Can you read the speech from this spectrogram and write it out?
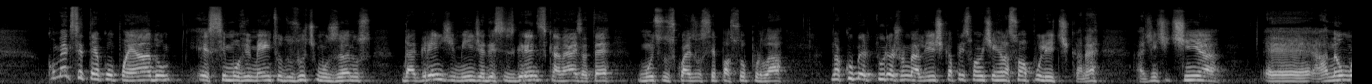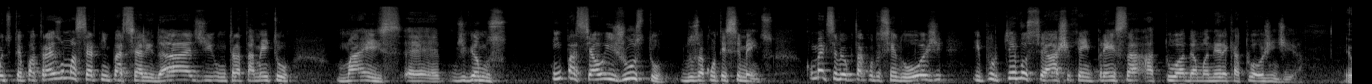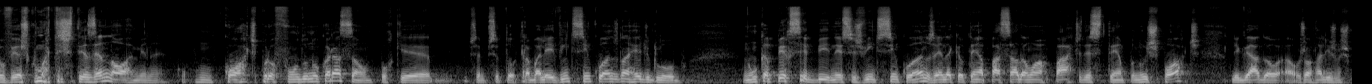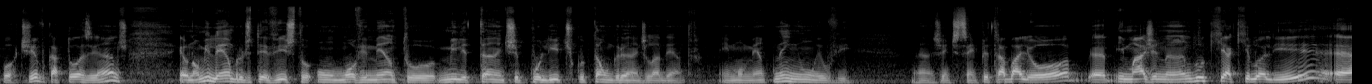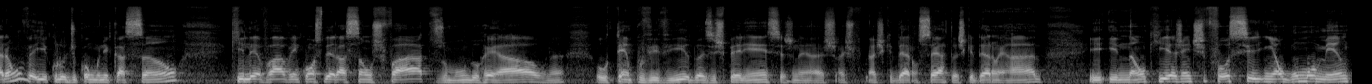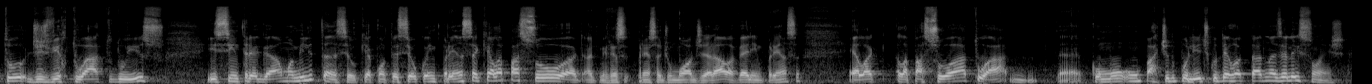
Como é que você tem acompanhado esse movimento dos últimos anos da grande mídia, desses grandes canais, até muitos dos quais você passou por lá, na cobertura jornalística, principalmente em relação à política, né? A gente tinha, é, há não muito tempo atrás, uma certa imparcialidade, um tratamento mais, é, digamos, imparcial e justo dos acontecimentos. Como é que você vê o que está acontecendo hoje e por que você acha que a imprensa atua da maneira que atua hoje em dia? Eu vejo com uma tristeza enorme, né? um corte profundo no coração, porque, sempre citou, trabalhei 25 anos na Rede Globo. Nunca percebi nesses 25 anos, ainda que eu tenha passado a maior parte desse tempo no esporte, ligado ao, ao jornalismo esportivo, 14 anos, eu não me lembro de ter visto um movimento militante político tão grande lá dentro. Em momento nenhum eu vi. Né? A gente sempre trabalhou é, imaginando que aquilo ali era um veículo de comunicação que levava em consideração os fatos, o mundo real, né? o tempo vivido, as experiências, né? as, as, as, que deram certo, as que deram errado, e, e não que a gente fosse, em algum momento, desvirtuar tudo isso e se entregar a uma militância. O que aconteceu com a imprensa é que ela passou, a, imprensa de um modo geral, a velha imprensa, ela, ela passou a atuar né, como um partido político derrotado nas eleições.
